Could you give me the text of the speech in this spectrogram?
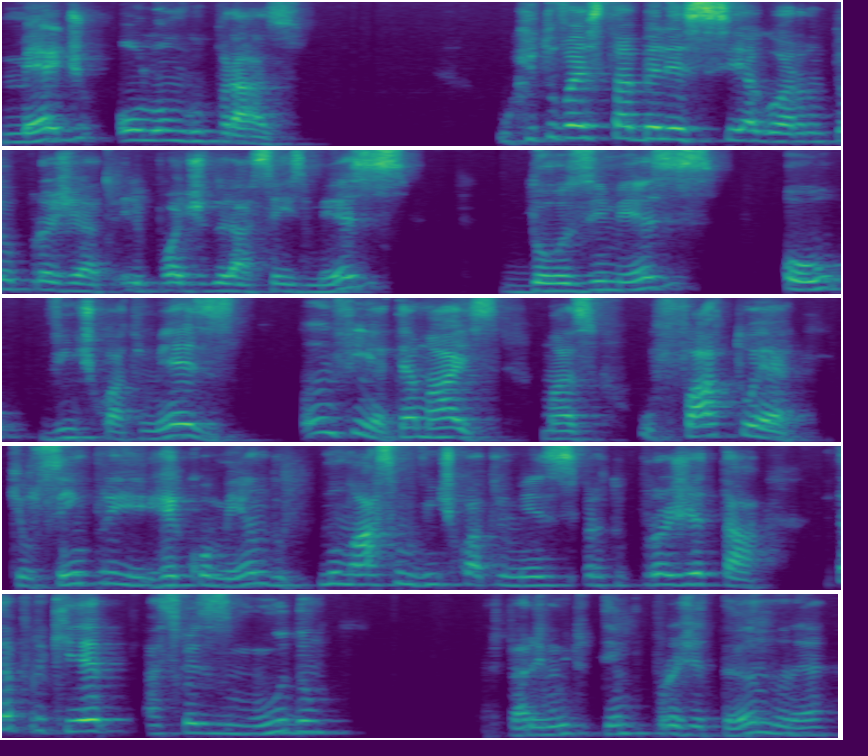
médio ou longo prazo? O que tu vai estabelecer agora no teu projeto? Ele pode durar seis meses, 12 meses ou 24 meses, enfim, até mais. Mas o fato é que eu sempre recomendo no máximo 24 meses para tu projetar. Até porque as coisas mudam, tu perde muito tempo projetando, né?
